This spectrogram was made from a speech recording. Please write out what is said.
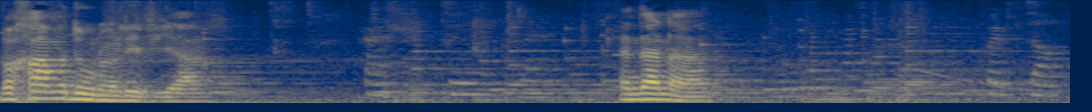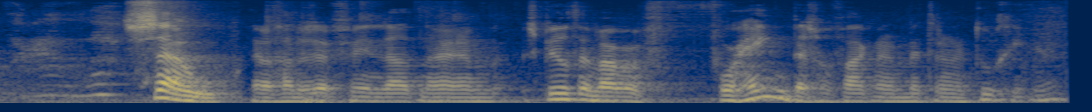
Wat gaan we doen, Olivia? En daarna? Zo. we gaan dus even inderdaad naar een speeltuin waar we voorheen best wel vaak naar, met haar naartoe gingen.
